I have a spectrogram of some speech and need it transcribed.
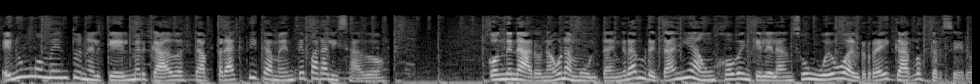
en un momento en el que el mercado está prácticamente paralizado. Condenaron a una multa en Gran Bretaña a un joven que le lanzó un huevo al rey Carlos III.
